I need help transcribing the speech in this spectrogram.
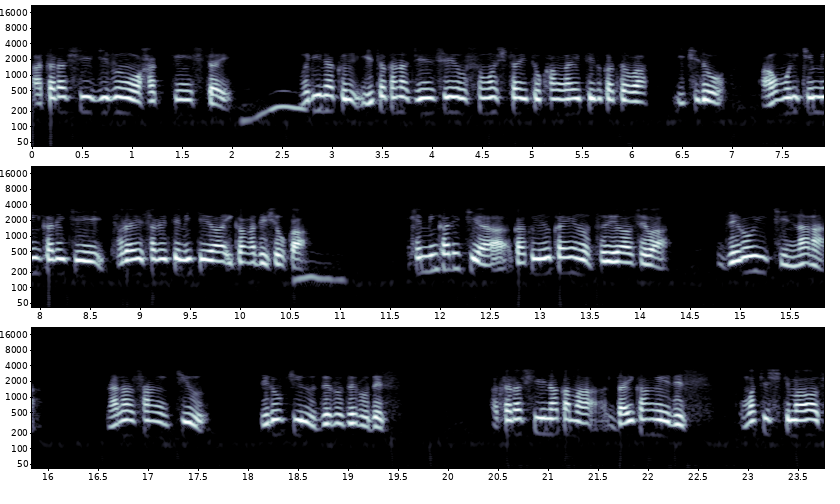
新しい自分を発見したい。無理なく豊かな人生を過ごしたいと考えている方は一度青森県民カレッジにトライされてみてはいかがでしょうか、県民カレッジや学友会への問い合わせは017-739-0900です。新しい仲間大歓迎です。お待ちしてます。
